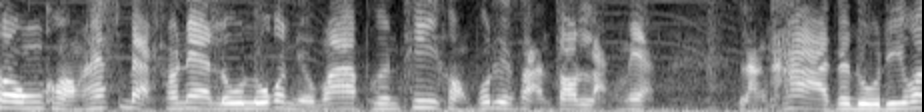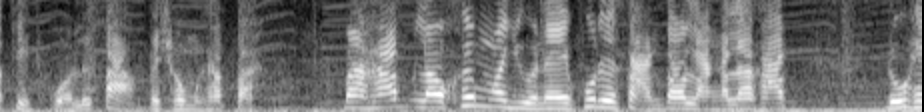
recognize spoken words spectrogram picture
ทรงของแฮชแบ็กเขาเนี่ยรู้ๆกันอยู่ว่าพื้นที่ของผู้โดยสารตอนหลังเนี่ยหลังคาจะดูดีว่าติดหัวหรือเปล่าไปชมครับปะมาครับ เราขึ้นมาอยู่ในผู้โดยสารตอนหลังกันแล้วครับ ดูเฮ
